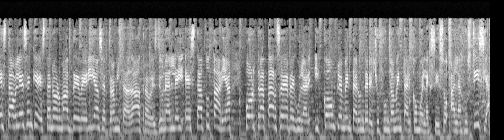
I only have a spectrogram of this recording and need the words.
establecen que esta norma debería ser tramitada a través de una ley estatutaria por tratarse de regular y complementar un derecho fundamental como el acceso a la justicia.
